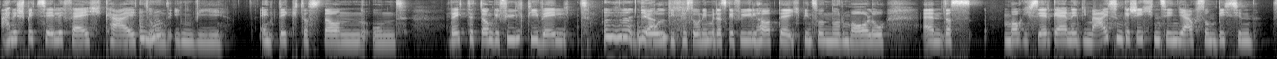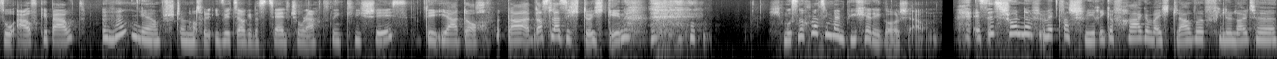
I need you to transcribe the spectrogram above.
eine spezielle Fähigkeit mhm. und irgendwie entdeckt das dann und rettet dann gefühlt die Welt, mhm, obwohl ja. die Person immer das Gefühl hatte, ich bin so ein Normalo. Ähm, das mag ich sehr gerne. Die meisten Geschichten sind ja auch so ein bisschen so aufgebaut. Mhm, ja, stimmt. Aber ich würde sagen, das zählt schon auch zu den Klischees. Die, ja, doch. Da, das lasse ich durchgehen. ich muss nochmals in mein Bücherregal schauen. Es ist schon eine etwas schwierige Frage, weil ich glaube, viele Leute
